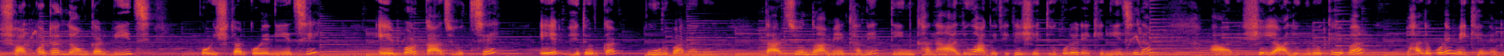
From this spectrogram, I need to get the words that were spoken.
সব কটা লঙ্কার বীজ পরিষ্কার করে নিয়েছি। এরপর কাজ হচ্ছে এর ভেতরকার পুর বানানো। তার জন্য আমি এখানে তিনখানা আলু আগে থেকে সিদ্ধ করে রেখে নিয়েছিলাম। আর সেই আলুগুলোকে এবার ভালো করে মেখে নেব।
